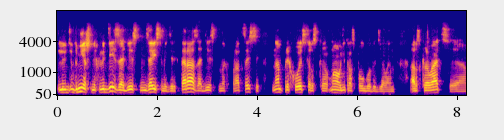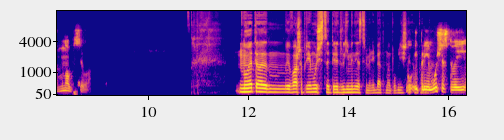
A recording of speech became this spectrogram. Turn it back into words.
люд, внешних людей, задействованных, независимые директора, задействованных в процессе. Нам приходится раскрывать, мы аудит раз в полгода делаем, раскрывать э, много всего. Ну, это и ваше преимущество перед другими инвесторами. Ребята, мы публичные. Ну, и преимущество, и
